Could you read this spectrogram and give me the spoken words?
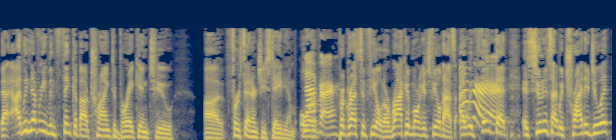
that I would never even think about trying to break into uh, First Energy Stadium or Never. Progressive Field or Rocket Mortgage Fieldhouse. I would think that as soon as I would try to do it,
